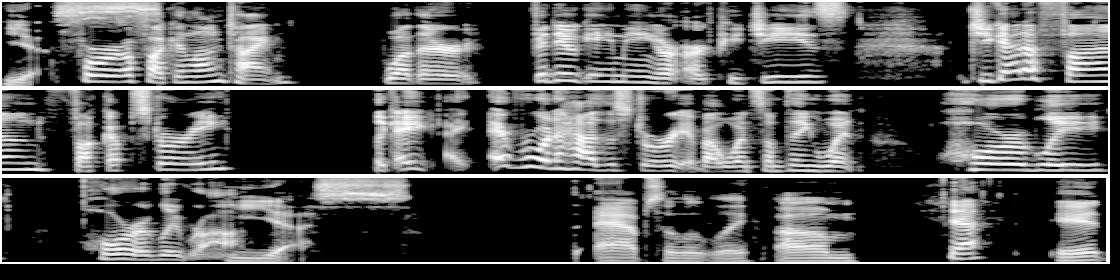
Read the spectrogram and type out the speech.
yes. for a fucking long time, whether video gaming or RPGs. Do you got a fun fuck up story? Like I, I everyone has a story about when something went horribly, horribly wrong. Yes. Absolutely. Um Yeah. It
